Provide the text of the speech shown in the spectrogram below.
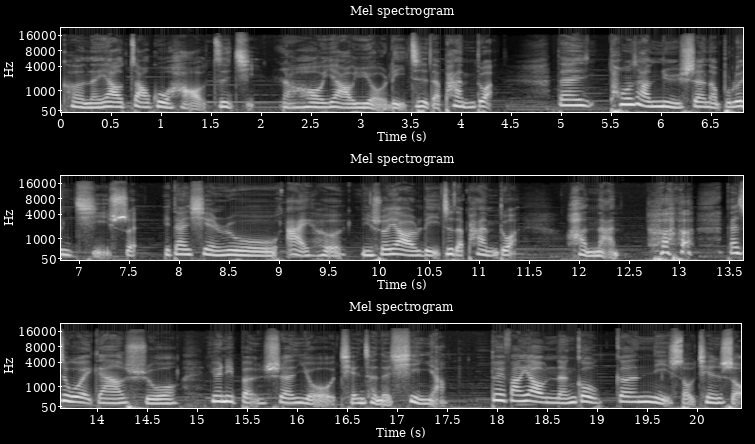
可能要照顾好自己，然后要有理智的判断。但通常女生呢，不论几岁，一旦陷入爱河，你说要理智的判断很难。但是我也跟他说，因为你本身有虔诚的信仰，对方要能够跟你手牵手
